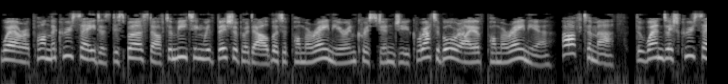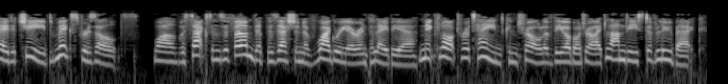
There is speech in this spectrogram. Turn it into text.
whereupon the Crusaders dispersed after meeting with Bishop Adalbert of Pomerania and Christian Duke Ratibori of Pomerania. Aftermath the Wendish crusade achieved mixed results. While the Saxons affirmed their possession of Wagria and Polabia, Niklot retained control of the Obodrite land east of Lubeck.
